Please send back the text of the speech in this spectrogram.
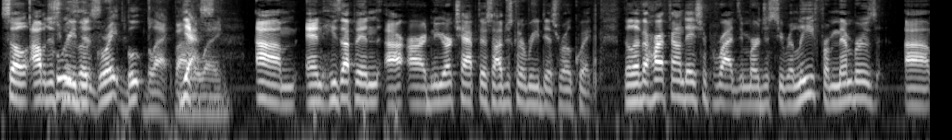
So I'll just Who read is this. a great boot black, by Yes. the way. Um, and he's up in our, our New York chapter, so I'm just going to read this real quick. The Leather Heart Foundation provides emergency relief for members, uh,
